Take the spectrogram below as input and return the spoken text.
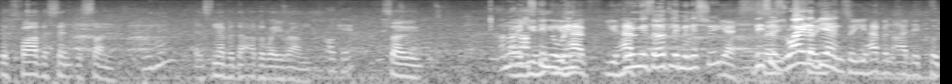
the Father sent the Son. Mm-hmm. It's never the other way around. Okay. So, I'm not Uh, asking you, you when have- you have- during his earthly ministry. yes. This so- is right so at the you- end. So you have an idea called.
